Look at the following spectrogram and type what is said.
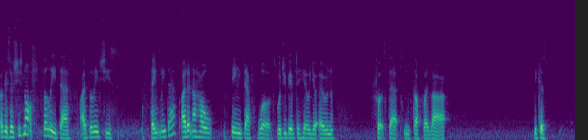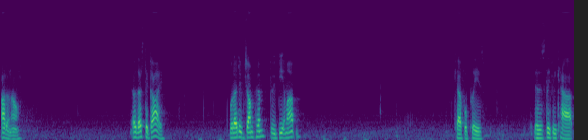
Okay, so she's not fully deaf. I believe she's faintly deaf. I don't know how being deaf works. Would you be able to hear your own footsteps and stuff like that? Because, I don't know. Oh, that's the guy. Would I do jump him? Do we beat him up? Careful, please. There's a sleeping cat.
